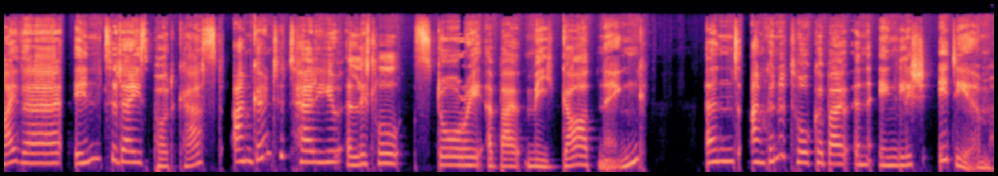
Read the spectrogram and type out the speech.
Hi there. In today's podcast, I'm going to tell you a little story about me gardening, and I'm going to talk about an English idiom,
